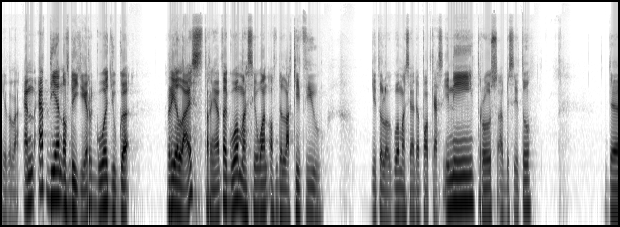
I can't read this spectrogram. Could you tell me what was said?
gitu lah. And at the end of the year gue juga realize ternyata gue masih one of the lucky few gitu loh. Gue masih ada podcast ini, terus abis itu the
